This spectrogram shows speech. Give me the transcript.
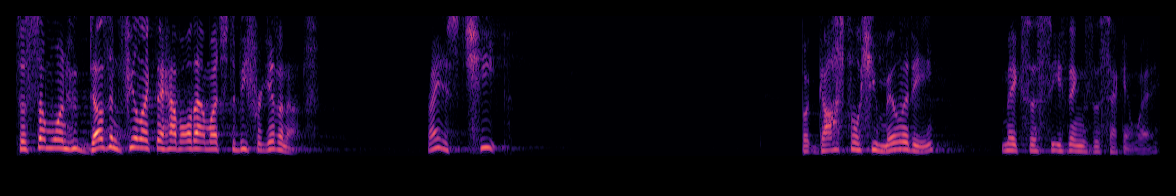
to someone who doesn't feel like they have all that much to be forgiven of? Right? It's cheap. But gospel humility makes us see things the second way.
